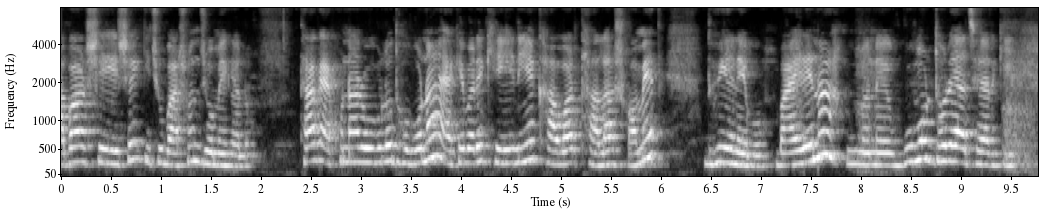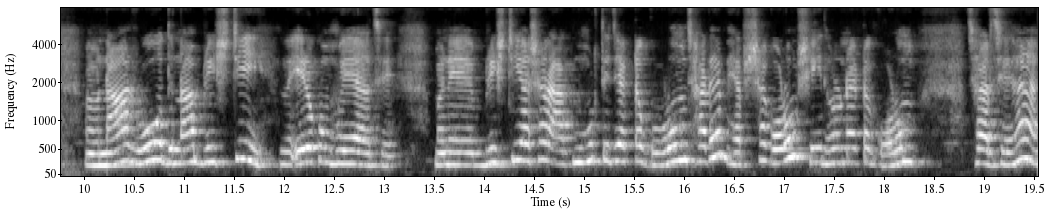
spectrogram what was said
আবার সে এসে কিছু বাসন জমে গেল। থাক, এখন আর ওগুলো ধোবো না, একেবারে খেয়ে নিয়ে খাওয়ার থালা সমেত ধুয়ে নেব। বাইরে না মানে গুমোট ধরে আছে আর কি। না রোদ, না বৃষ্টি, এরকম হয়ে আছে। মানে বৃষ্টি আসার আগ মুহূর্তে যে একটা গরম ছাড়ে, ভ্যাবসা গরম, সেই ধরনের একটা গরম ছাড়ছে। হ্যাঁ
